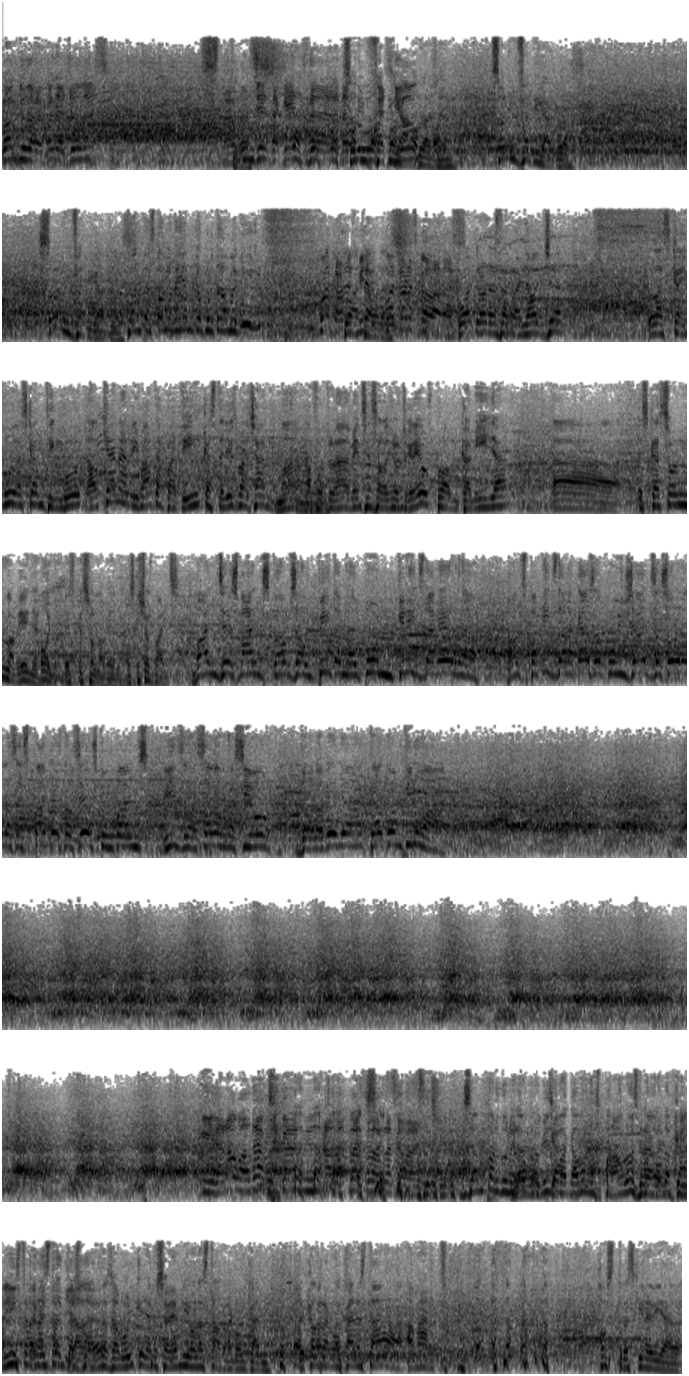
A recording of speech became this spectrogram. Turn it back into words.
rotllo de la colla joves, algun gest d'aquests de, de Són provocació. infatigables, eh? Són infatigables. Són infatigables. Quanta estona dèiem que portàvem aquí? 4 hores, Quatre mira, hores. 4 hores clavades. 4 hores de rellotge, les caigudes que han tingut, el que han arribat a patir, Castellers marxant, Mare meva. afortunadament sense lesions greus, però amb camilla, eh, és que són la vella. Oi. És que són la vella. És que això és Valls. Valls és Valls, cops al pit amb el punt, crits de guerra. Els petits de la casa pujats a sobre les espatlles dels seus companys i la celebració de la vella que continua. I de nou el Dragon Baix. Ja em perdonareu, però a mi se m'acaben les paraules per Dragon Khan definir està donant aquesta tantes diada. Eh? voltes avui que ja no sabem ni on està el Dragon Khan. És que el Dragon Khan està a Mart. Ostres, quina diada.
